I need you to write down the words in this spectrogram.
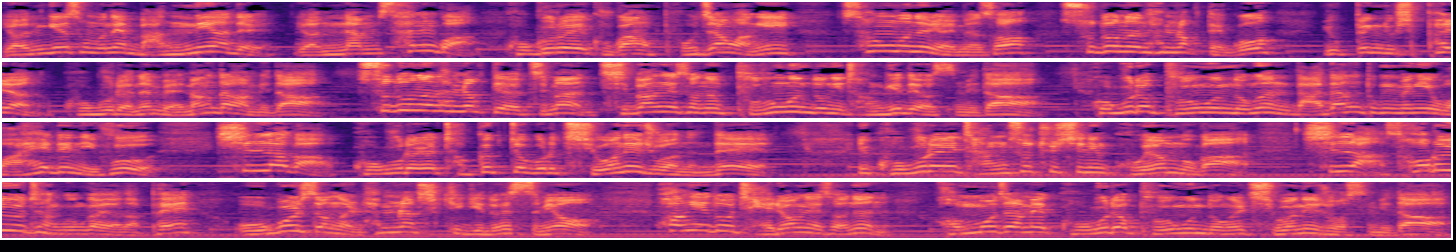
연계소문의 막내 아들 연남산과 고구려의 국왕 보장왕이 성문을 열면서 수도는 함락되고 668년 고구려는 멸망당합니다. 수도는 함락되었지만 지방에서는 부흥운동이 전개되었습니다. 고구려 부흥운동은 나당 동맹이 와해된 이후 신라가 고구려 를 적극적으로 지원해 주었는데 이 고구려의 장수 출신인 고현무가 신라 서루유 장군과 연합해 오골성을 함락시키기도 했으며 황해도 재령에서는 건모잠의 고구려 부흥운동을 지원해 주었습니다.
